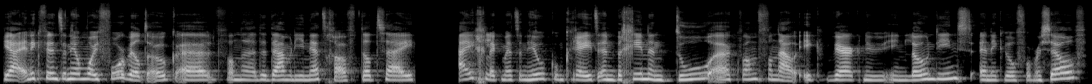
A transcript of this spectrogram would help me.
Ja, en ik vind het een heel mooi voorbeeld ook uh, van de, de dame die je net gaf. Dat zij eigenlijk met een heel concreet en beginnend doel uh, kwam van nou, ik werk nu in loondienst en ik wil voor mezelf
